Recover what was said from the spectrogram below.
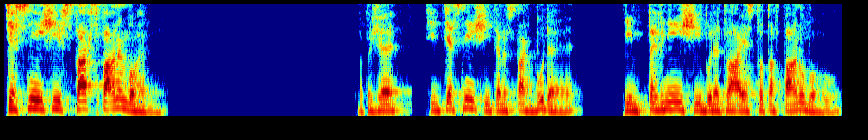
těsnější vztah s Pánem Bohem. Protože čím těsnější ten vztah bude, tím pevnější bude tvá jistota v Pánu Bohu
